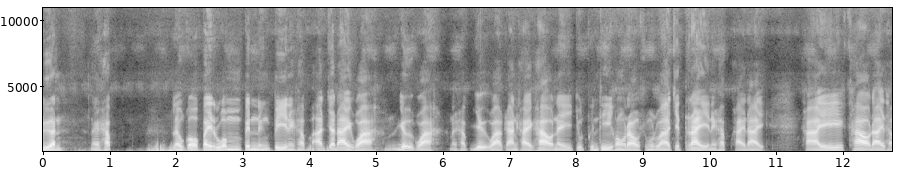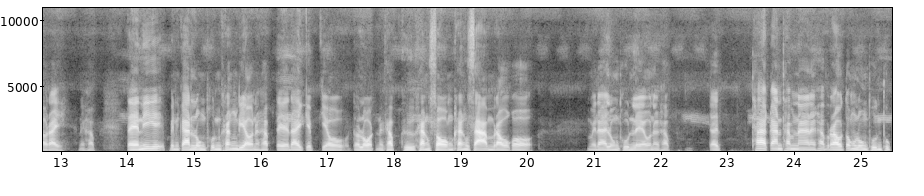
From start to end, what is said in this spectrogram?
เดือนนะครับ แล้วก็ไปรวมเป็นหนึ่งปีนะครับ อาจจะได้กว่าเยอะกว่านะครับ เยอะกว่าการขายข้าวในจุดพื้นที่ของเรา สมมุติว่าเจ็ดไร่นะครับ ขายได้ขายข้าวได้เท่าไหร่นะครับ แต่นี่เป็นการลงทุนครั้งเดียวนะครับ แต่ได้เก็บเกี่ยวตลอดนะครับ คือครั้งสองครั้งสามเราก็ ไม่ได้ลงทุนแล้วนะครับ แต่ถ้าการทำนานะครับ เราต้องลงทุนทุก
